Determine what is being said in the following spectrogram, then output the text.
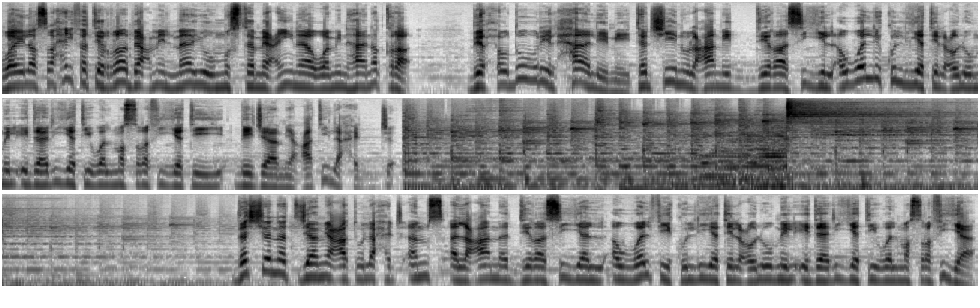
وإلى صحيفة الرابع من مايو مستمعين ومنها نقرأ بحضور الحالم تدشين العام الدراسي الأول لكلية العلوم الإدارية والمصرفية بجامعة لحج. دشنت جامعة لحج أمس العام الدراسي الأول في كلية العلوم الإدارية والمصرفية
